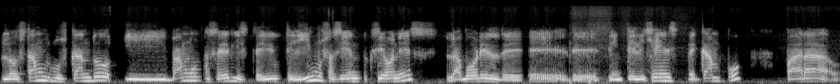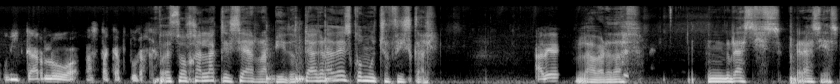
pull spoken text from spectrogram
lo estamos buscando y vamos a hacer y este, seguimos haciendo acciones, labores de, de inteligencia de campo para ubicarlo hasta capturarlo. Pues ojalá que sea rápido. Te agradezco mucho, fiscal. La verdad. Gracias, gracias.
